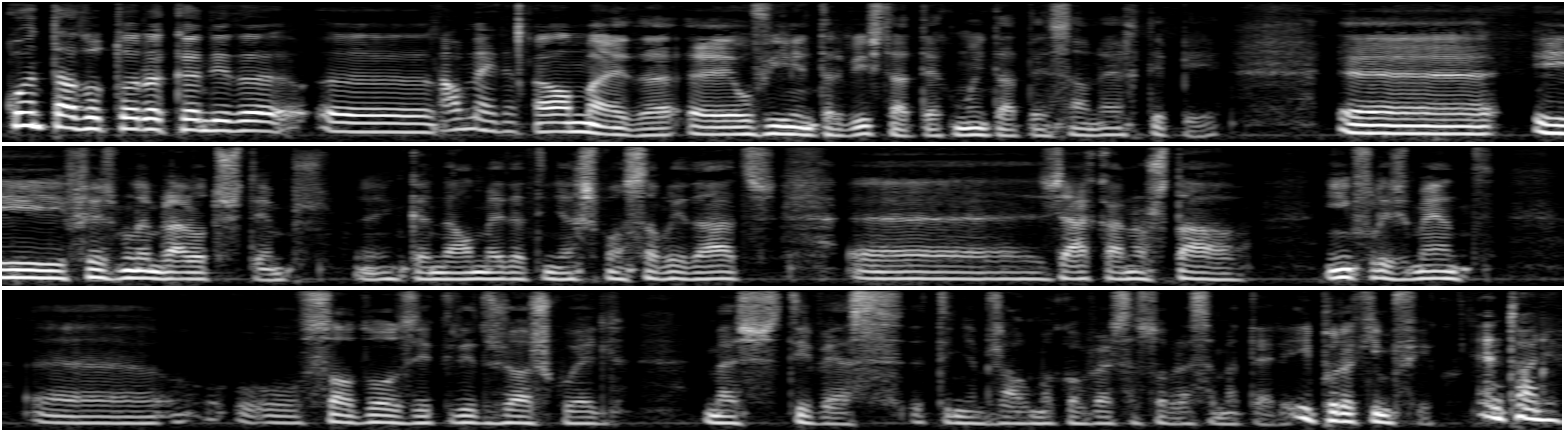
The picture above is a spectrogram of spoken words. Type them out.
Quanto à doutora Cândida uh, Almeida, Almeida eu vi a entrevista até com muita atenção na RTP. Uh, e fez-me lembrar outros tempos em que Ana Almeida tinha responsabilidades, uh, já cá não está, infelizmente, uh, o, o saudoso e querido Jorge Coelho, mas se tivesse, tínhamos alguma conversa sobre essa matéria. E por aqui me fico. António.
